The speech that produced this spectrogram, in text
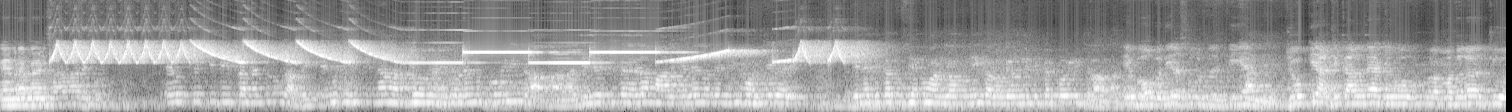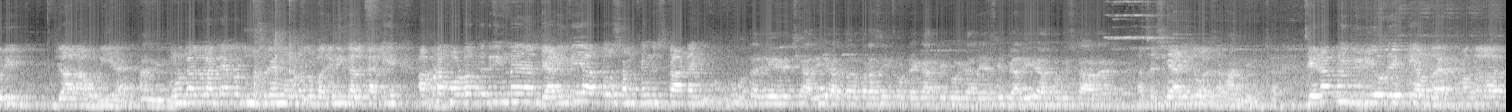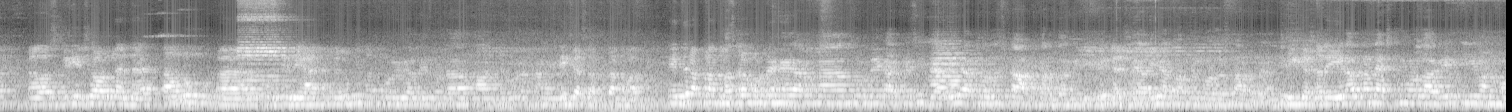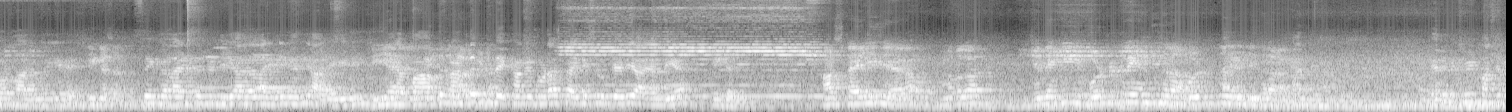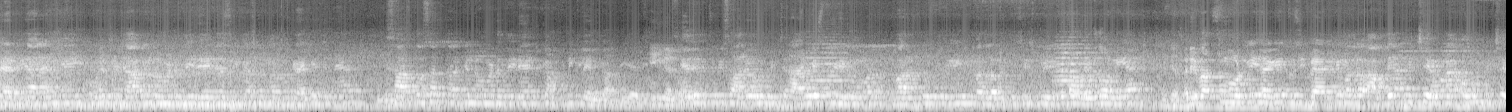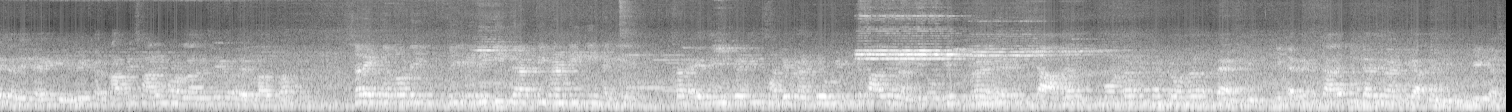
ਕੈਮਰਾਮੈਨ ਸਾਹਿਬ ਆ ਦੇਖੋ। ਇਹ ਉੱਤੇ ਉੱਤੇ ਡੀਪ ਕਰਨਾ ਸ਼ੁਰੂ ਕਰ ਦੇਗੀ ਇਹਨੂੰ ਤੁਸੀਂ ਜਿੰਨਾ ਮਰਜ਼ੀ ਹੋ ਕਰੀ ਇਹਨੂੰ ਕੋਈ ਨਹੀਂ ਚਲਾ ਸਕਦਾ। ਜਿੰਨੇ ਤੱਕ ਇਹਦਾ ਮਾਲਕ ਇਹਦੇ ਲਵੇ ਨਹੀਂ ਪਹੁੰਚੇਗਾ ਜੀ ਜਿੰਨੇ ਤੱਕ ਤੁਸੀਂ ਇਹਨੂੰ ਅਨਲੌਕ ਨਹੀਂ ਕਰੋਗੇ ਉਹਨੇ ਤੱਕ ਕੋਈ ਨਹੀਂ ਚਲਾ ਸਕਦਾ। ਇਹ ਬਹੁਤ ਵਧੀਆ ਸਹੂਲਤ ਦਿੱਤੀ ਹੈ। ਜੋ ਕਿ ਅੱਜ ਕੱਲ੍ਹ ਦਾ ਜੋ ਮਤਲਬ ਚੋਰੀ ਜ਼ਿਆਦਾ ਹੋ ਰਹੀ ਹੈ। ਹਾਂਜੀ। ਹੁਣ ਗੱਲ ਕਰਦੇ ਹਾਂ ਆਪਾਂ ਦੂਸਰੇ ਮਾਡਲ ਬਾਰੇ ਵੀ ਗੱਲ ਕਰ ਲਈਏ। ਆਪਣਾ ਮਾਡਲ ਤਕਰੀਬਨ 42000 ਤੋਂ ਸਮਥਿੰਗ ਸਟਾਰਟ ਹੈ ਜੀ। ਤਾਂ ਜੀ ਇਹ 46000 ਤੋਂ ਪਰ ਅਸੀਂ ਛੋਟੇ ਕਰਕੇ ਕੋਈ ਗੱਲ ਨਹੀਂ ਅਸੀਂ 42000 ਤੋਂ ਵੀ ਸਟਾਰਟ ਹੈ। ਅੱਛਾ 46 ਤੋਂ ਹੈ ਸਰ? ਹਾਂਜੀ। ਅੱਛਾ। ਜਿਹੜਾ ਆਪਣੀ ਵੀਡੀਓ ਦੇਖ ਕੇ ਆਉਂਦਾ ਹੈ ਮਤਲਬ ਸਕਰੀਨਸ਼ਾਟ ਲੈਂਦਾ ਹੈ ਤਾਂ ਉਹਨੂੰ ਅਹ, ਰਿਆਇਤ ਮਿਲੂਗੀ ਮਤਲਬ ਕੋਈ ਗੱਲ ਨਹੀਂ ਤੁਹਾਡਾ ਮਾਨ ਜ਼ਰੂਰ ਰੱਖਾਂਗੇ। ਠੀਕ ਹੈ ਸਰ ਧੰਨਵਾਦ। ਇੱਧਰ ਆਪਣਾ ਦੂਸਰਾ ਮਤਲਬ ਹੁਣ ਮਾਡਲ ਇਹ ਆਪਣਾ ਛੋਟੇ ਕਰਕੇ ਅਸੀਂ 42000 ਤੋਂ ਸਟਾਰਟ ਕਰ ਦਾਂਗੇ ਜੀ। ਠੀਕ ਹੈ। 42000 ਤੋਂ ਆਪਣੇ ਮਾਡਲ ਸਟਾਰਟ ਹੋ ਜਾਣਗੇ। ਠੀਕ ਹੈ ਸਰ, ਇਹ- ਜਿਹੜਾ ਆਪਣਾ ਨੈਕਸਟ ਮਾਡਲ ਆ ਗਿਆ E1 ਮਾਡਲ ਆ ਜਾਊਗਾ ਜੀ ਇਹ। ਠੀਕ ਹੈ ਸਰ। ਸਿੰਗਲ ਲਾਈਟ ਤੇ ਡੀਆਰਐਲ ਲਾਈਟਿੰਗ ਇਹਦੀ ਆ ਜਾਏਗੀ ਜੀ। DRL ਆਪਾਂ ਇਹਦੇ ਨਾਲ ਫਰੰਟ ਦੇ ਵਿੱਚ ਦੇਖਾਂਗੇ ਥੋੜਾ ਸਟਾਈਲਿਸ਼ ਲੁੱਕ ਇਹਦੀ ਆ ਜਾਂਦੀ ਹੈ। ਠੀਕ ਹੈ ਜੀ ਹਾਂ ਸਟਾਈਲਿਸ਼ ਹੈ ਮਤਲਬ ਜਿਵੇਂ ਕਿ ਬੁਲਟ ਟ੍ਰੇਨ ਦੀ ਤਰ੍ਹਾਂ ਬੁਲਟ ਟ੍ਰੇਨ ਦੀ ਤਰ੍ਹਾਂ ਹੈ। ਹਾਂਜੀ ਹਾਂਜੀ। ਇਹਦੇ ਵਿੱਚ ਵੀ ਪੰਜ ਬੈਟਰੀਆਂ ਆ ਜਾਣਗੀਆਂ। ਉਹ 50 ਕਿਲੋਮੀਟਰ ਦੀ ਰੇਂਜ ਅਸੀਂ ਕਸਟਮਰ ਨੂੰ ਕਹਿ ਕੇ ਦਿੰਦੇ ਆ 60 ਤੋਂ 70 ਕਿਲੋਮੀਟਰ ਦੀ ਰੇਂਜ ਕੰਪਨੀ ਕਲੇਮ ਕਰਦੀ ਹੈ ਜੀ। ਠੀਕ ਹੈ ਸਰ। ਇਹਦੇ ਵਿੱਚ ਵੀ ਸਾਰੇ ਉਹ ਫੀਚਰ ਆਣਗੇ ਸਪੀਡ ਮੋਡ 1 2 3 ਮਤਲਬ ਤੁਸੀਂ ਸਪੀਡ ਘਟਾਉਣੀ ਵਧਾਉਣੀ ਹੈ। ਠੀਕ ਹੈ ਸਰ। ਰਿਵਰਸ ਮੋਡ ਵੀ ਹੈਗੀ। ਤੁਸੀਂ ਬੈਠ ਕੇ ਮਤਲਬ ਆਪਦੇ ਆਪ ਪਿੱਛੇ ਹੋਣਾ ਉਹ ਵੀ ਪਿੱਛੇ ਚਲੀ ਜਾਏਗੀ ਵਹੀਕਲ ਆਪਣੇ ਸਾਰੇ ਮਾਡਲਾਂ ਦੇ ਅਵੇਲੇਬਲ ਆਊਗਾ ਸਰ ਇੱਕ ਤੁਹਾਡੀ ਵੀ ਇਹਦੀ ਕੀ ਗਾਰੰਟੀ ਵਾਰੰਟੀ ਕੀ ਹੈਗੀ ਹੈ? ਸਰ ਇਹਦੀ ਜਿਹੜੀ ਸਾਡੀ ਵਾਰੰਟੀ ਹੋਊਗੀ 1 ਸਾਲ ਦੀ ਵਾਰੰਟੀ ਹੋਊਗੀ। ਵਾਰੰਟੀ ਦੇ ਵਿੱਚ ਚਾਰਜਰ ਮੋਟਰ ਕੰਟਰੋਲਰ ਬੈਟਰੀ ਇਹਦੇ ਵਿੱਚ ਸਾਰੇ ਚੀਜ਼ਾਂ ਦੀ ਵਾਰੰਟੀ ਆ ਜਾਏਗੀ। ਠੀਕ ਹੈ।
